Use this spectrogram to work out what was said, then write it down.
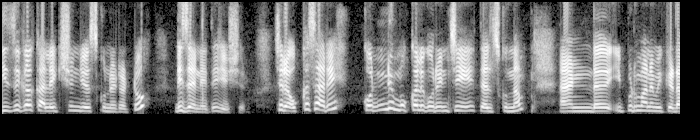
ఈజీగా కలెక్షన్ చేసుకునేటట్టు డిజైన్ అయితే చేశారు. సరే ఒక్కసారి కొన్ని మొక్కల గురించి తెలుసుకుందాం. అండ్ uh, ఇప్పుడు మనం ఇక్కడ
